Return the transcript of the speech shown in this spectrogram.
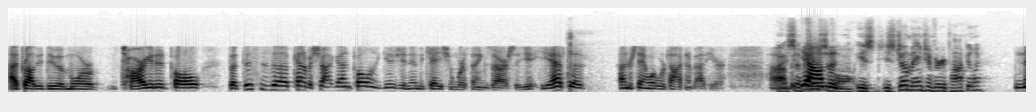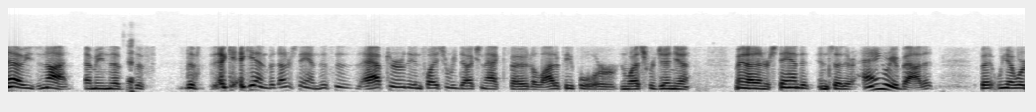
I'd probably do a more targeted poll. But this is a kind of a shotgun poll, and it gives you an indication where things are. So you, you have to understand what we're talking about here. Um, right, so yeah, first on of all, is is Joe Manchin very popular? no, he's not. I mean, the the the again, but understand this is after the Inflation Reduction Act vote. A lot of people are in West Virginia may not understand it, and so they're angry about it. But you know, we're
